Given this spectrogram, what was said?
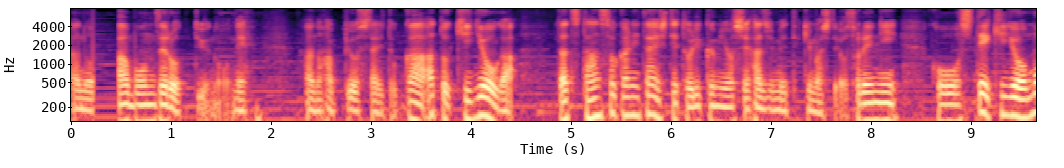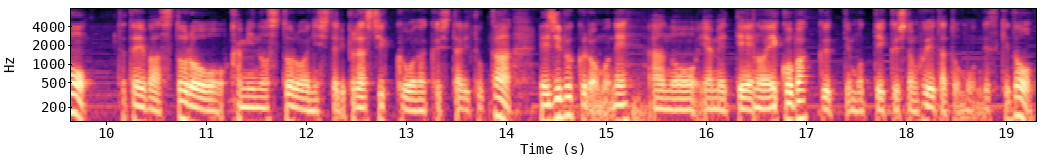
あのカーボンゼロっていうのをねあの発表したりとかあと企業が脱炭素化に対して取り組みをし始めてきましたよ。それにこうして企業も例えばストローを紙のストローにしたりプラスチックをなくしたりとかレジ袋もねあのやめてあのエコバッグって持っていく人も増えたと思うんですけど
